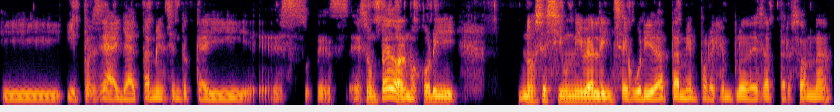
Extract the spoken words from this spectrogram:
Y, y pues ya, ya también siento que ahí es, es, es un pedo, a lo mejor y no sé si un nivel de inseguridad también, por ejemplo, de esa persona,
